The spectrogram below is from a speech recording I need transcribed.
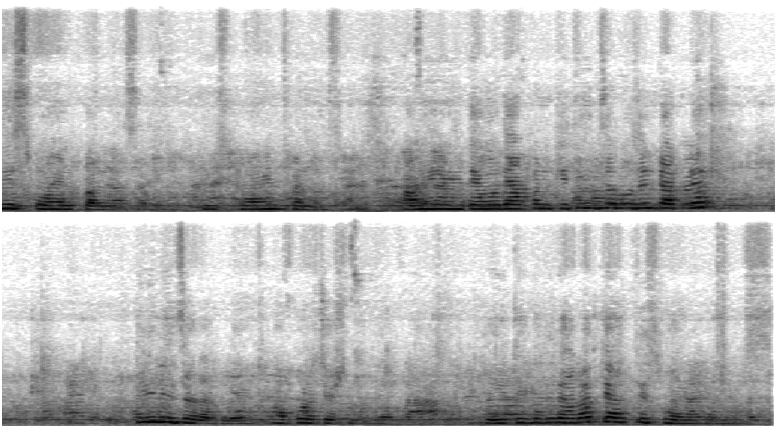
तीस पॉईंट पन्नास आहे. तीस पॉईंट पन्नास आणि त्यामध्ये आपण किती इंच रोजिंग टाकले? तीन इंच टाकले अप्पर चेस्टमध्ये तर इथे किती झाला? तेहतीस पॉईंट पन्नास.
